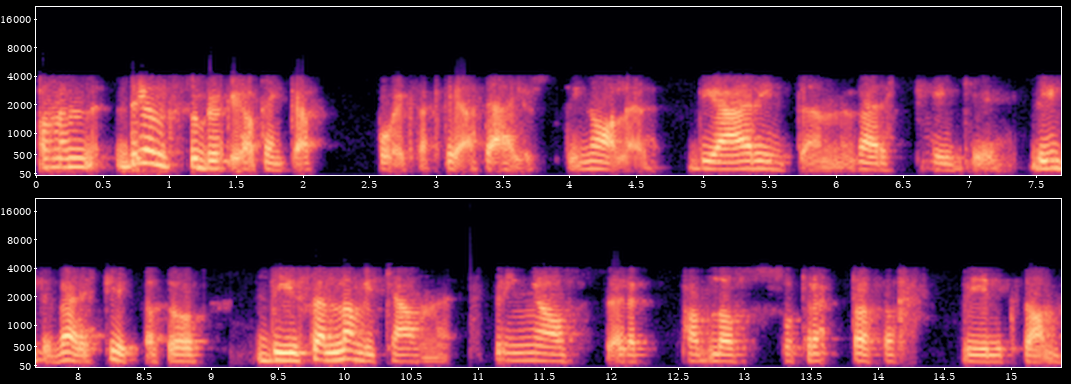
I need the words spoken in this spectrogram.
Ja, men dels så brukar jag tänka på exakt det, att det är just signaler. Det är inte en verklig, det är inte verkligt. Alltså, det är ju sällan vi kan springa oss eller paddla oss så trötta så att vi liksom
